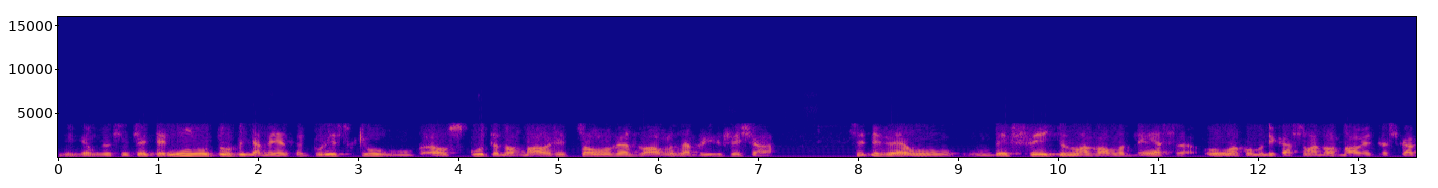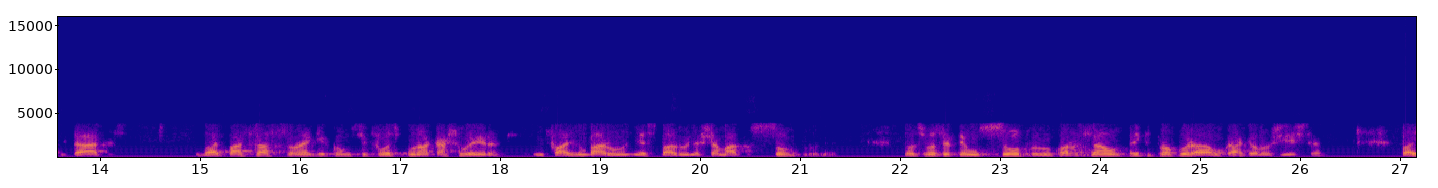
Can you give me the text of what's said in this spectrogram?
digamos assim, sem ter nenhum turbilhamento. É por isso que o, a escuta normal, a gente só ouve as válvulas abrir e fechar. Se tiver um, um, defeito numa válvula dessa ou uma comunicação anormal entre as cavidades, vai passar sangue como se fosse por uma cachoeira e faz um barulho, e esse barulho é chamado sopro. Né? Então, se você tem um sopro no coração, tem que procurar um cardiologista para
